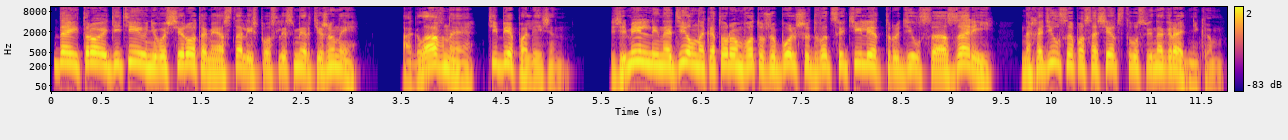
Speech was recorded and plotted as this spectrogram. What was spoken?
Да и трое детей у него сиротами остались после смерти жены. А главное, тебе полезен. Земельный надел, на котором вот уже больше двадцати лет трудился Азарий, находился по соседству с виноградником.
